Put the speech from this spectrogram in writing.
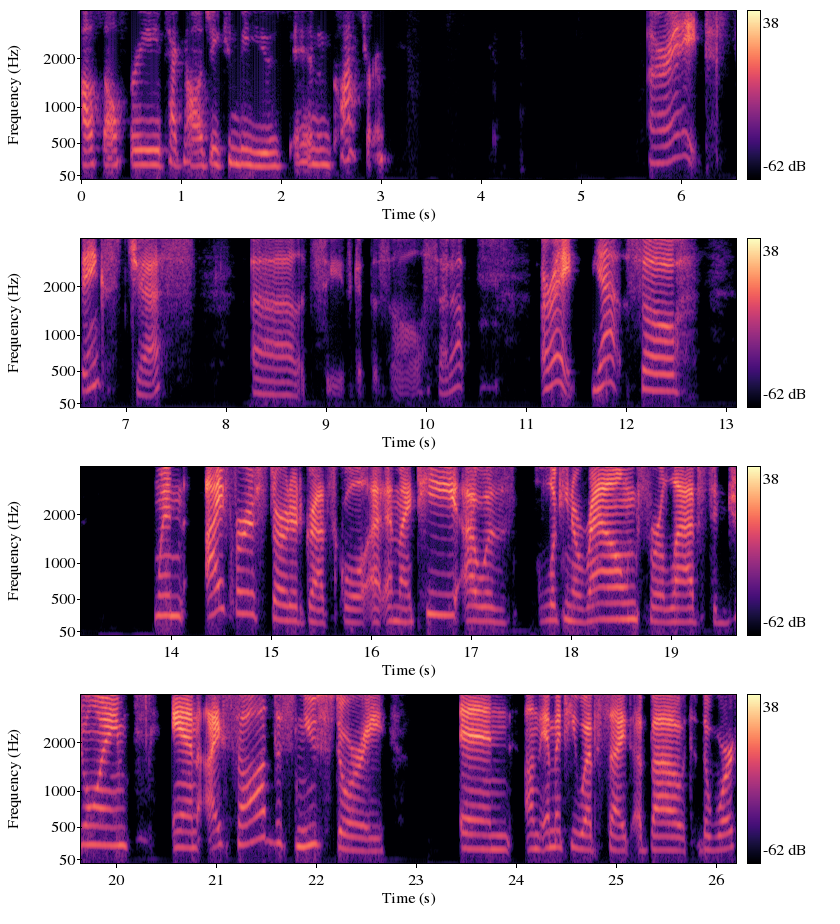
how cell free technology can be used in classrooms. All right, thanks, Jess. Uh, let's see, let's get this all set up. All right, yeah, so when I first started grad school at MIT, I was looking around for labs to join, and I saw this news story in on the MIT website about the work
